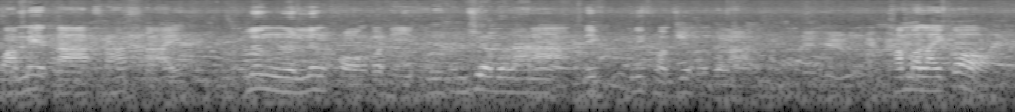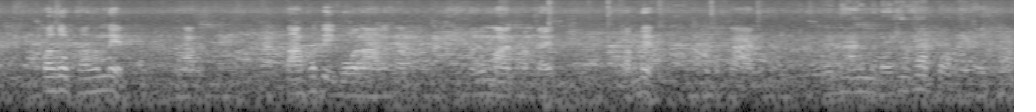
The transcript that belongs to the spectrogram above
ความเมตตาค้าขาย เรื่องเงินเรื่องทองก็ดีครับมีความเชื่อโบราณอ่านี่นี่ความเชื่อของโบราณทำอะไรก็ประสบความสำเร็จนะครับ ตามคติโบราณนะครับหนุมานทำได้สำเร็จทุกประการในทางมาได้ข้าข้าปลอดภัยครับ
